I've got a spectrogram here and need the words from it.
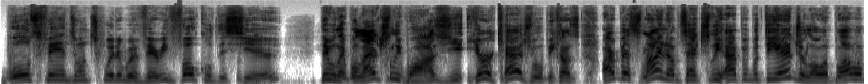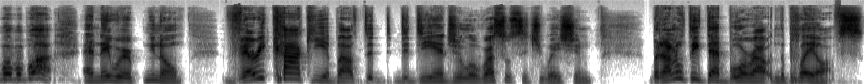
Wolves fans on Twitter were very vocal this mm-hmm. year. They were like, well, actually, Waz, you're a casual because our best lineups actually happened with D'Angelo and blah, blah, blah, blah, blah. And they were, you know, very cocky about the, the D'Angelo Russell situation. But I don't think that bore out in the playoffs.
